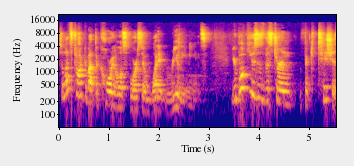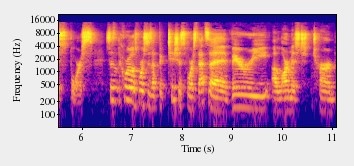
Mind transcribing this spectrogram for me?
So let's talk about the Coriolis force and what it really means. Your book uses this term fictitious force. Says that the Coriolis force is a fictitious force. That's a very alarmist term.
